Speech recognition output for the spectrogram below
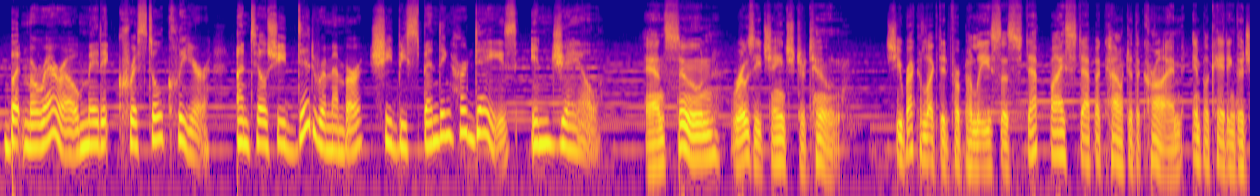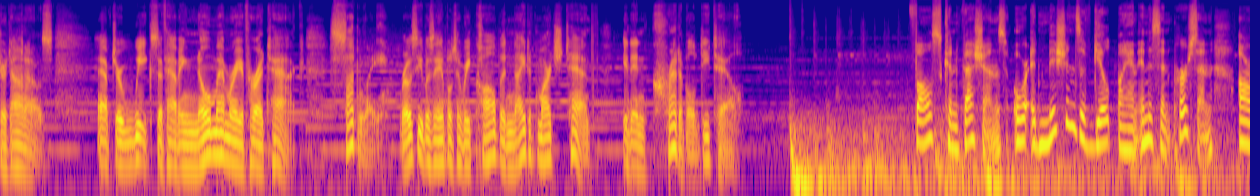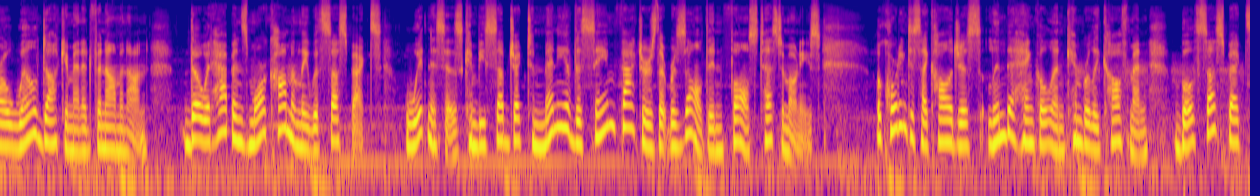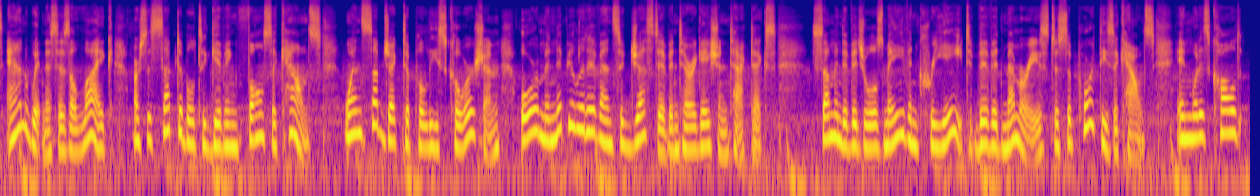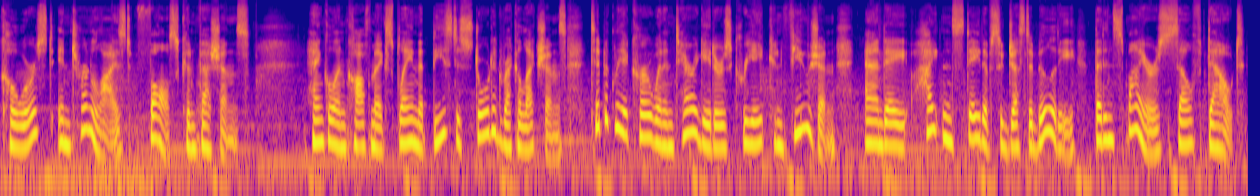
But Marrero made it crystal clear until she did remember she'd be spending her days in jail. And soon, Rosie changed her tune. She recollected for police a step by step account of the crime implicating the Giordanos. After weeks of having no memory of her attack, suddenly Rosie was able to recall the night of March 10th in incredible detail. False confessions or admissions of guilt by an innocent person are a well documented phenomenon. Though it happens more commonly with suspects, witnesses can be subject to many of the same factors that result in false testimonies. According to psychologists Linda Henkel and Kimberly Coffman, both suspects and witnesses alike are susceptible to giving false accounts when subject to police coercion or manipulative and suggestive interrogation tactics. Some individuals may even create vivid memories to support these accounts in what is called coerced internalized false confessions. Henkel and Coffman explain that these distorted recollections typically occur when interrogators create confusion and a heightened state of suggestibility that inspires self doubt.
